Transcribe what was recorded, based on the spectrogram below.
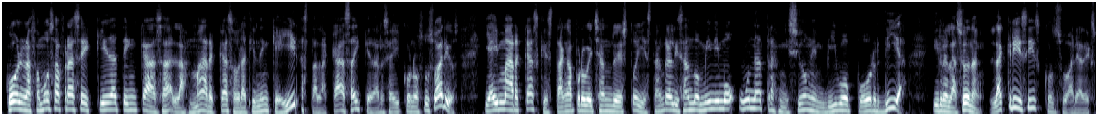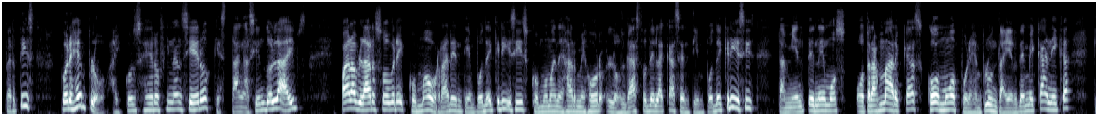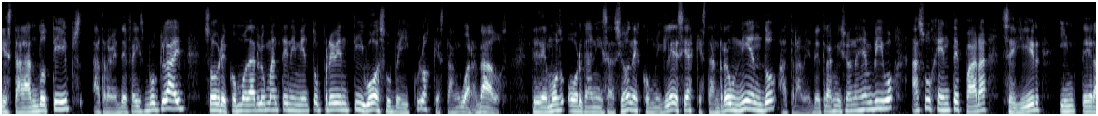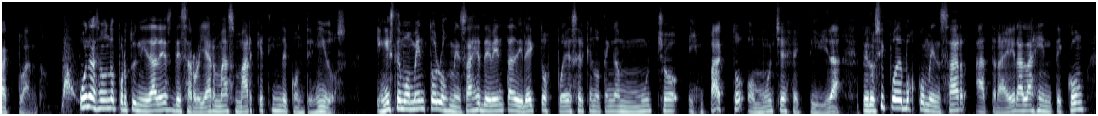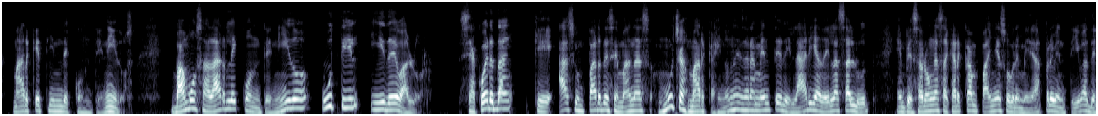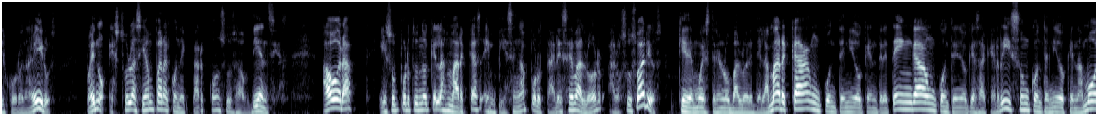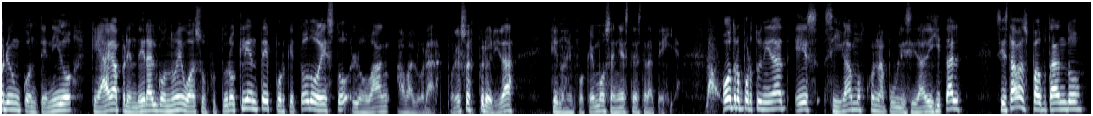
Con la famosa frase quédate en casa, las marcas ahora tienen que ir hasta la casa y quedarse ahí con los usuarios. Y hay marcas que están aprovechando esto y están realizando mínimo una transmisión en vivo por día y relacionan la crisis con su área de expertise. Por ejemplo, hay consejeros financieros que están haciendo lives para hablar sobre cómo ahorrar en tiempos de crisis, cómo manejar mejor los gastos de la casa en tiempos de crisis. También tenemos otras marcas como por ejemplo un taller de mecánica que está dando tips a través de Facebook Live sobre cómo darle un mantenimiento preventivo a sus vehículos que están guardados. Tenemos organizaciones como iglesias que están reuniendo a través de transmisiones en vivo a su gente para seguir interactuando. Una segunda oportunidad es desarrollar más marketing de contenidos. En este momento los mensajes de venta directos puede ser que no tengan mucho impacto o mucha efectividad, pero sí podemos comenzar a atraer a la gente con marketing de contenidos. Vamos a darle contenido útil y de valor. ¿Se acuerdan que hace un par de semanas muchas marcas, y no necesariamente del área de la salud, empezaron a sacar campañas sobre medidas preventivas del coronavirus? Bueno, esto lo hacían para conectar con sus audiencias. Ahora es oportuno que las marcas empiecen a aportar ese valor a los usuarios, que demuestren los valores de la marca, un contenido que entretenga, un contenido que saque risa, un contenido que enamore, un contenido que haga aprender algo nuevo a su futuro cliente, porque todo esto lo van a valorar. Por eso es prioridad que nos enfoquemos en esta estrategia. Otra oportunidad es sigamos con la publicidad digital. Si estabas pautando,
